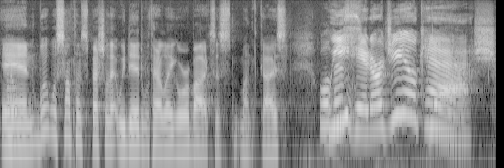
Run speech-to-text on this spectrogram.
And what was something special that we did with our Lego robotics this month, guys? Well, we this- hit our geocache.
